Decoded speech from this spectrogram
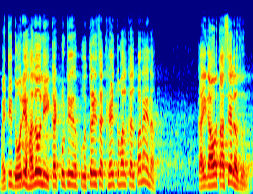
मग ती दोरी हलवली कटपुटी पुतळीचा खेळ तुम्हाला कल्पना आहे ना? काही गावात असेल अजून.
